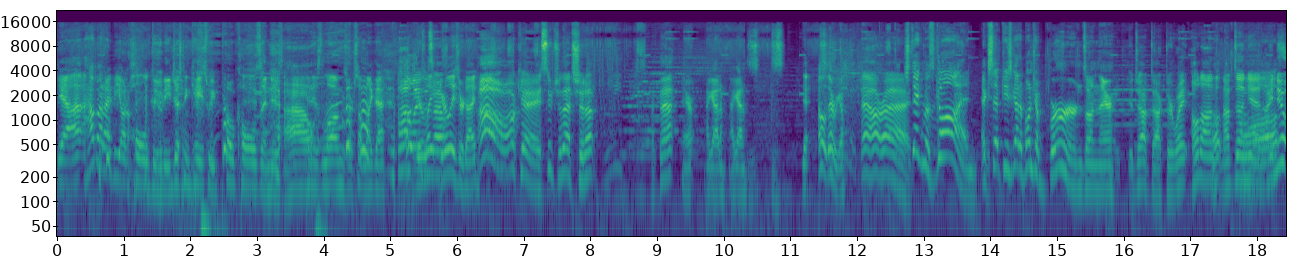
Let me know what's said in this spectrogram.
Yeah, uh, how about I be on hole duty just in case we poke holes in his Ow. in his lungs or something like that. Oh, Oh, your, la- your laser died. Oh, okay. Suture that shit up. Like that. There, I got him. I got him. Yeah. Oh, there we go. Yeah, all right. Stigma's gone, except he's got a bunch of burns on there. Good job, Doctor. Wait, hold on. Oh, Not done yet. I oh. knew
